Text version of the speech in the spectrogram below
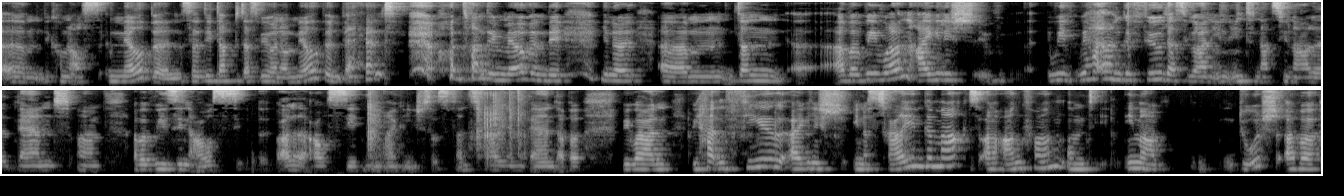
ähm, wir kommen aus Melbourne, so die dachten, dass wir eine Melbourne Band und dann die Melbourne, die, you know, ähm, dann, äh, aber wir waren eigentlich, wir, wir hatten ein Gefühl, dass wir eine internationale Band, ähm, aber wir sind aus, alle aus Sydney eigentlich, so ist eine Australian Band, aber wir waren, wir hatten viel eigentlich in Australien gemacht am Anfang und immer durch, aber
